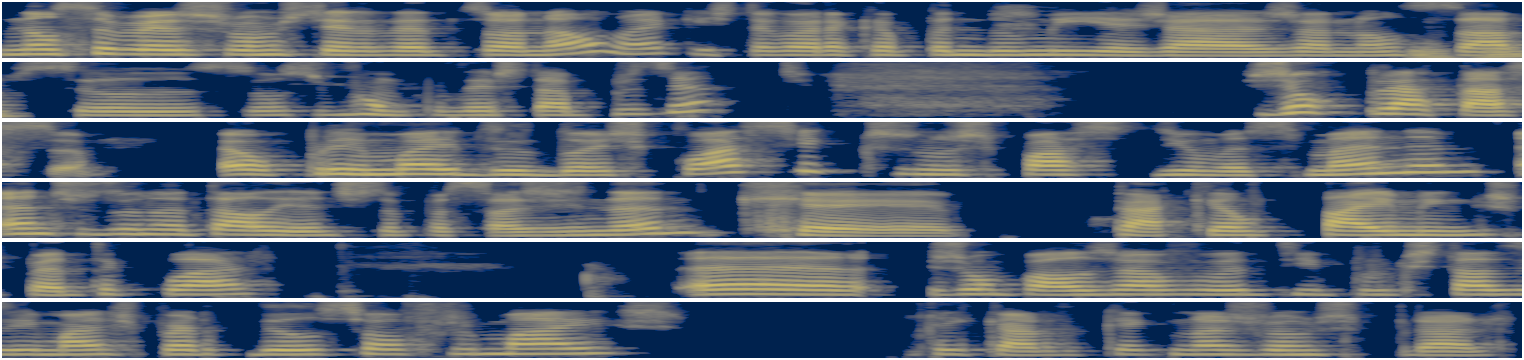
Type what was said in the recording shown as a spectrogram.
Não sabemos se vamos ter adeptos ou não, não é? Que isto agora com a pandemia já, já não se uhum. sabe se, se eles vão poder estar presentes. Jogo para a taça. É o primeiro de dois clássicos no espaço de uma semana, antes do Natal e antes da passagem de ano, que é para aquele timing espetacular. Uh, João Paulo, já vou a ti porque estás aí mais perto dele, sofre mais. Ricardo, o que é que nós vamos esperar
